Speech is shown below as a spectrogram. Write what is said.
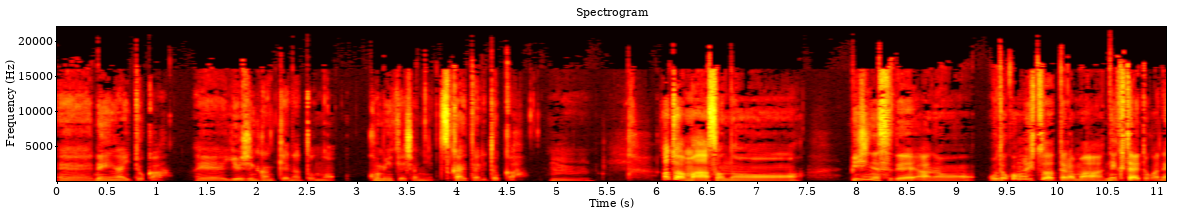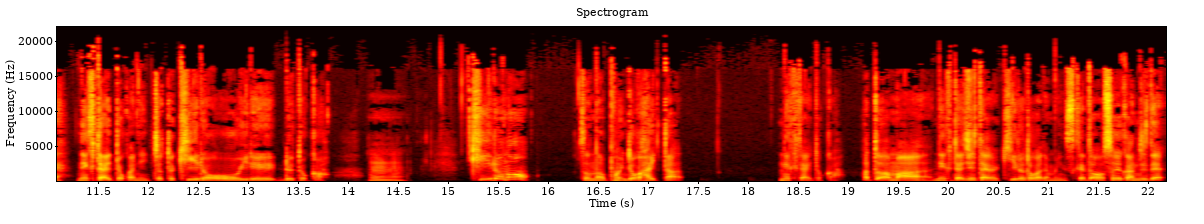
えー、恋愛とか、えー、友人関係などのコミュニケーションに使えたりとか、うん。あとはまあ、その、ビジネスで、あの、男の人だったらまあ、ネクタイとかね、ネクタイとかにちょっと黄色を入れるとか、うん。黄色の、そのポイントが入ったネクタイとか、あとはまあ、ネクタイ自体が黄色とかでもいいんですけど、そういう感じで、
